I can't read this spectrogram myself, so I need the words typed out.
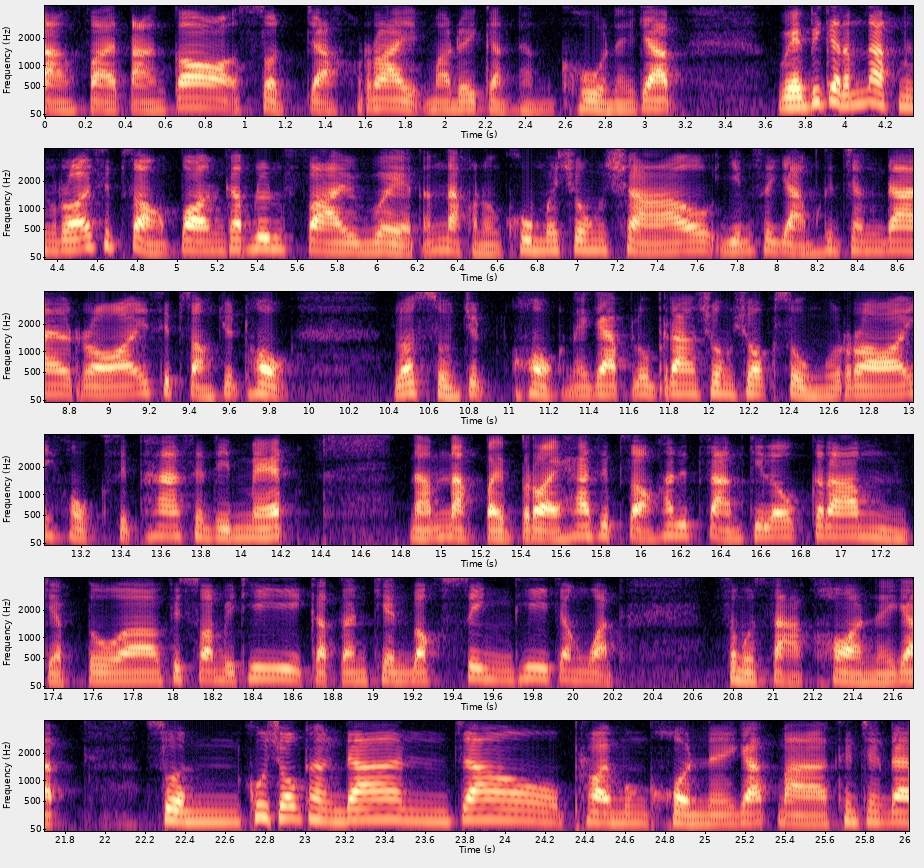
ต่างฝ่ายต่างก็สดจากไร่มาด้วยกันทั้งคู่นะครับเวทพิกัดน้ำหนัก 112 ปอนด์ครับรุ่นไฟเวทน้ำหนักของทั้งคู่เมื่อช่วงเช้า ยิ้มสยามขึ้นจังได้ 112.6 ลด 0.6 นะครับรูปร่างช่วงชกสูง 165 เซนติเมตร น้ำหนักไปปล่อย 52-53 กิโลกรัม เก็บตัวฟิตซ้อมอยู่ที่กัปตันเคนบ็อกซิ่งที่จังหวัดสมุทรสาครนะครับ ส่วนคู่ชกทางด้านเจ้าพลอยมงคลนะครับมาขึ้นเชิงได้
